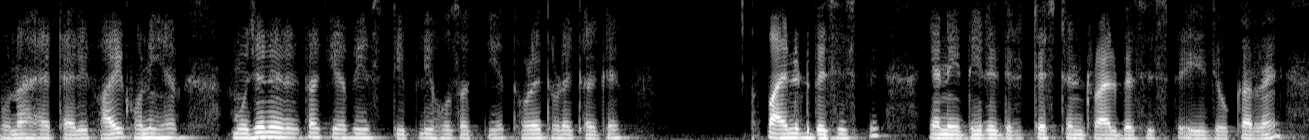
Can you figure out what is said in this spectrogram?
होना है टैरिफ हाइक होनी है, मुझे नहीं लगता कि अभी स्टीपली हो सकती है। थोड़े थोड़े करके पायलट बेसिस पे, यानी धीरे धीरे टेस्ट एंड ट्रायल बेसिस पे ये जो कर रहे हैं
